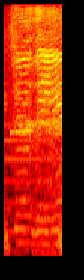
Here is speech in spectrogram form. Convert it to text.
To the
